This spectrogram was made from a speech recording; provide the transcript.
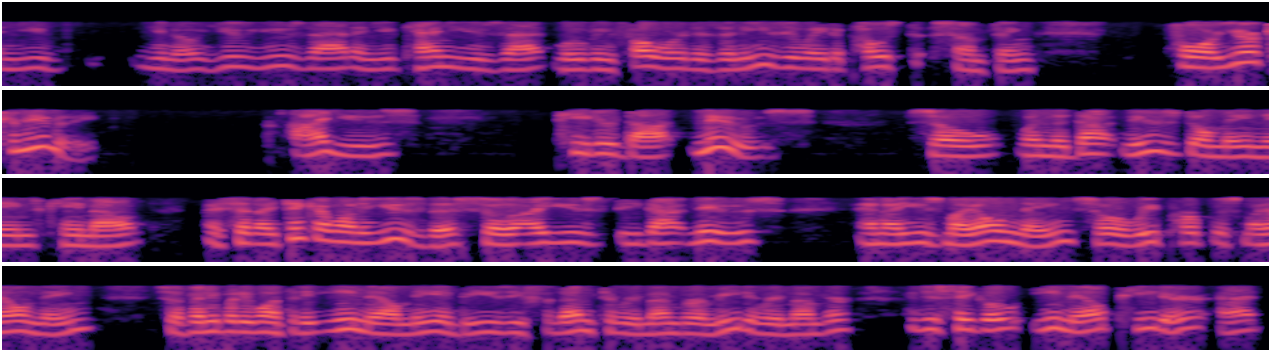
And you you know, you use that and you can use that moving forward as an easy way to post something for your community. I use peter.news. So when the .news domain names came out, I said, I think I want to use this. So I used the .news and I used my own name, so repurpose my own name. So if anybody wanted to email me, it'd be easy for them to remember and me to remember. I just say go email peter at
